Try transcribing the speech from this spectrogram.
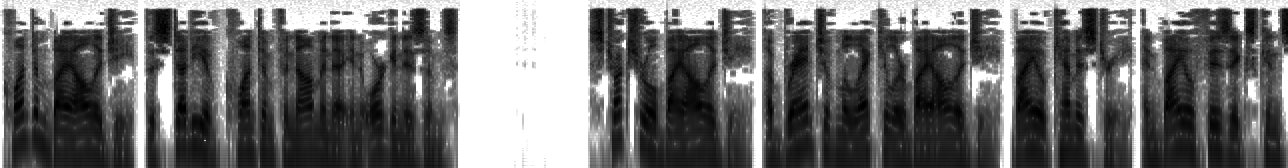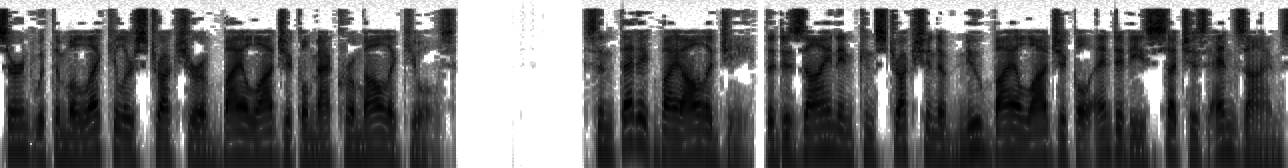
Quantum biology, the study of quantum phenomena in organisms Structural biology, a branch of molecular biology, biochemistry, and biophysics concerned with the molecular structure of biological macromolecules. Synthetic biology, the design and construction of new biological entities such as enzymes,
